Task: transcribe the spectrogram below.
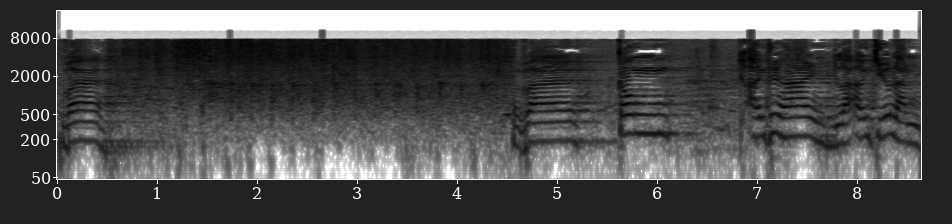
Và và con ân thứ hai là ân chữa lành.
